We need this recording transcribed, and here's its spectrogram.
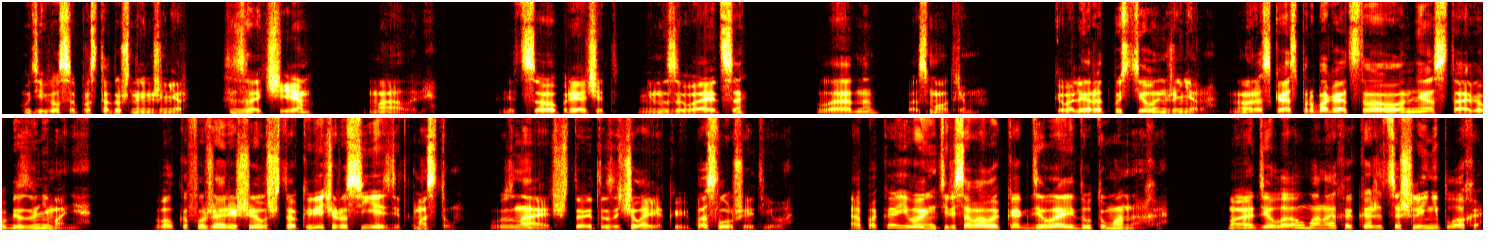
— удивился простодушный инженер. «Зачем?» мало ли. Лицо прячет, не называется. Ладно, посмотрим. Кавалер отпустил инженера, но рассказ про богатство он не оставил без внимания. Волков уже решил, что к вечеру съездит к мосту, узнает, что это за человек, и послушает его. А пока его интересовало, как дела идут у монаха. А дела у монаха, кажется, шли неплохо,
